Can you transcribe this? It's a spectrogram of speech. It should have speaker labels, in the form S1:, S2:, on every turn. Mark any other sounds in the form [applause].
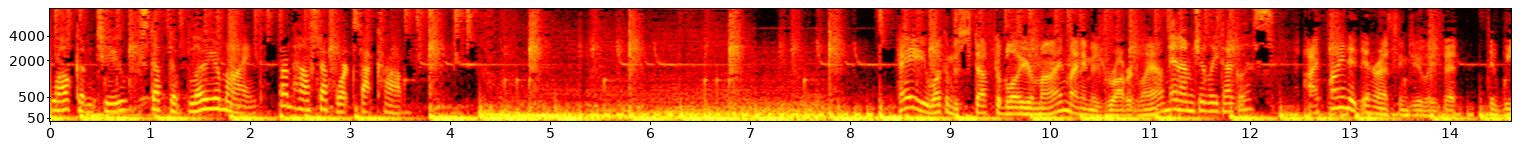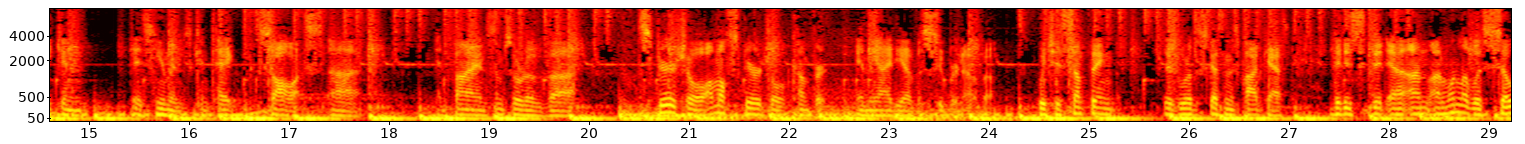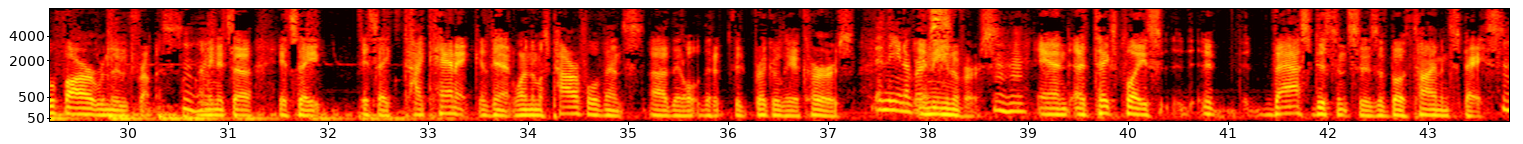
S1: Welcome to Stuff to Blow Your Mind from HowStuffWorks.com.
S2: Hey, welcome to Stuff to Blow Your Mind. My name is Robert Lamb.
S3: And I'm Julie Douglas.
S2: I find it interesting, Julie, that, that we can, as humans, can take solace uh, and find some sort of uh, spiritual, almost spiritual comfort in the idea of a supernova, which is something, as we'll discuss in this podcast, that is that uh, on, on one level is so far removed from us. I mean, it's a it's a it's a titanic event, one of the most powerful events uh, that that regularly occurs
S3: In the universe.
S2: in the universe, and it takes place at vast distances of both time and space,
